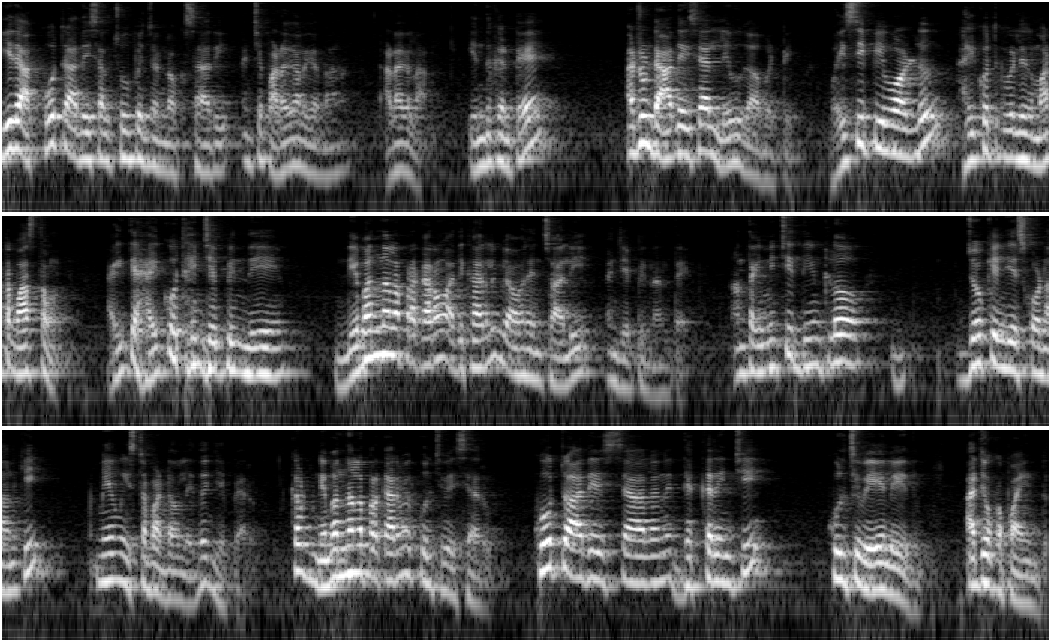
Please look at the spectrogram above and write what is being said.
ఇది ఆ కోర్టు ఆదేశాలు చూపించండి ఒకసారి అని చెప్పి అడగాలి కదా? అడగల. ఎందుకంటే అటువంటి ఆదేశాలు లేవు కాబట్టి. వైసీపీ వాళ్ళు హైకోర్టుకు వెళ్ళిన మాట వాస్తవం. అయితే హైకోర్టు ఏం చెప్పింది? నిబంధనల ప్రకారం అధికారులు వ్యవహరించాలి అని చెప్పింది అంతే. అంతకుమించి దీంట్లో జోక్యం చేసుకోవడానికి మేము ఇష్టపడడం లేదు అని చెప్పారు. కాబట్టి నిబంధనల ప్రకారమే కూల్చివేశారు. కోర్టు ఆదేశాలని ధిక్కరించి కూల్చివేయలేదు. అది ఒక పాయింట్.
